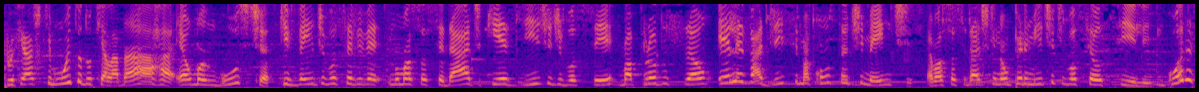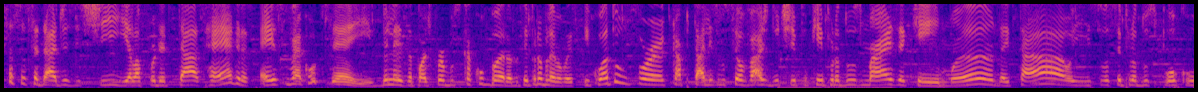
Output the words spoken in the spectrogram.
Porque eu acho que muito do que ela narra é uma angústia que vem de você viver numa sociedade que exige de você uma produção elevadíssima constantemente. É uma sociedade que não permite que você oscile. Enquanto essa sociedade existir e ela for ditar as regras, é isso que vai acontecer. E beleza, pode pôr música cubana, não tem problema. Mas enquanto for capitalismo selvagem do tipo quem produz mais é quem manda e tal, e se você produz pouco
